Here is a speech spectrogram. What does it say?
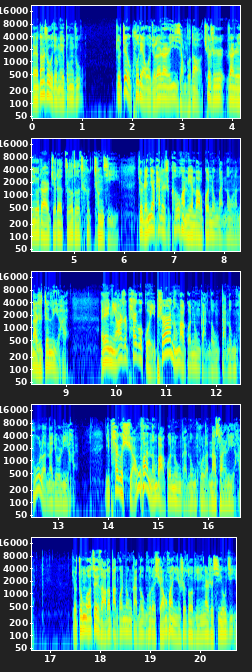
哎呀，当时我就没绷住，就这个哭点，我觉得让人意想不到，确实让人有点觉得啧啧称称奇。就人家拍的是科幻片，把观众感动了，那是真厉害。哎，你要是拍个鬼片能把观众感动感动哭了，那就是厉害。你拍个玄幻能把观众感动哭了，那算厉害。就中国最早的把观众感动哭的玄幻影视作品，应该是《西游记》。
